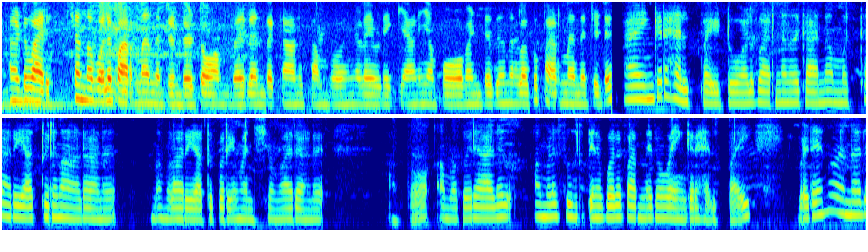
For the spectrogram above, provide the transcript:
അങ്ങോട്ട് വരച്ചെന്ന പോലെ പറഞ്ഞു തന്നിട്ടുണ്ട് കേട്ടോ. അമ്പലം എന്തൊക്കെയാണ് സംഭവങ്ങൾ? എവിടേക്കാണ് ഞാൻ പോവേണ്ടത് എന്നുള്ളതൊക്കെ പറഞ്ഞു തന്നിട്ടുണ്ട്. ഭയങ്കര ഹെൽപ്പായിട്ടു ആൾ പറഞ്ഞത്. കാരണം നമുക്ക് അറിയാത്തൊരു നാടാണ്. നമ്മളറിയാത്ത കുറേ മനുഷ്യന്മാരാണ്. അപ്പോൾ നമുക്കൊരാൾ നമ്മളെ സുഹൃത്തിനെ പോലെ പറഞ്ഞു തരുമ്പോൾ ഭയങ്കര ഹെൽപ്പായി ഇവിടെ എന്ന് പറഞ്ഞാൽ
